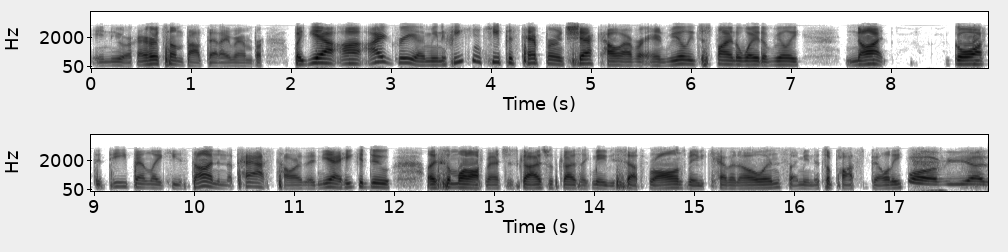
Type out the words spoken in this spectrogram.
in New York. I heard something about that. I remember. But yeah, uh, I agree. I mean, if he can keep his temper in check, however, and really just find a way to really not go off the deep end like he's done in the past, however, then yeah, he could do like some one-off matches, guys with guys like maybe Seth Rollins, maybe Kevin Owens. I mean, it's a possibility. Well, if he has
